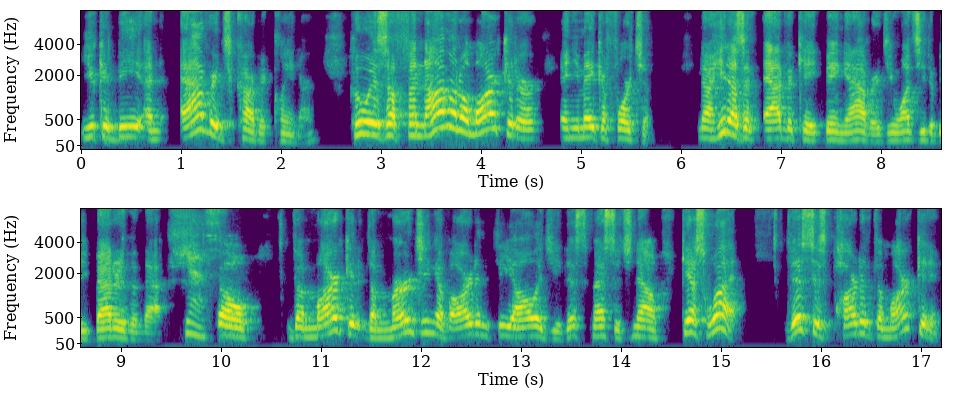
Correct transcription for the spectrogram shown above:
You could be an average carpet cleaner who is a phenomenal marketer and you make a fortune. Now, he doesn't advocate being average. He wants you to be better than that. Yes. So, the market, the merging of art and theology, this message. Now, guess what? This is part of the marketing,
